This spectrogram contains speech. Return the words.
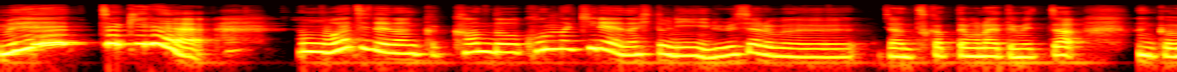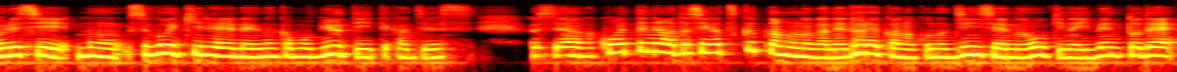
めっちゃ綺麗もうマジでなんか感動。こんな綺麗な人にルルシャルムじゃん使ってもらえてめっちゃなんか嬉しい。もうすごい綺麗でなんかもうビューティーって感じです。そしてなんかこうやってね、私が作ったものがね、誰かのこの人生の大きなイベントで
